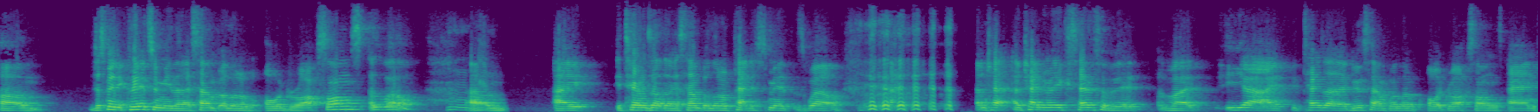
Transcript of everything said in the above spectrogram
um, just made it clear to me that I sample a lot of old rock songs as well. Mm-hmm. Um, I it turns out that I sample a little Patti Smith as well. I, am trying I'm trying to make sense of it, but yeah, I, it turns out I do sample a lot of old rock songs, and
